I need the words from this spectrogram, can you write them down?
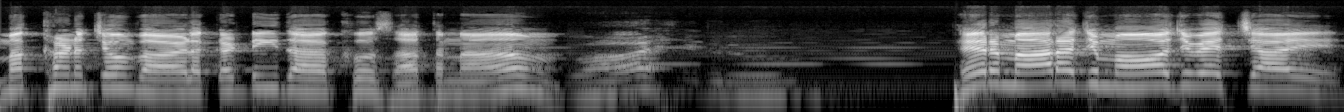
ਮੱਖਣ ਚੋਂ ਵਾਲ ਕੱਢੀ ਦਾ ਆਖੋ ਸਤਨਾਮ। ਵਾਹਿਗੁਰੂ। ਫਿਰ ਮਹਾਰਾਜ ਮੌਜ ਵਿੱਚ ਆਏ।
